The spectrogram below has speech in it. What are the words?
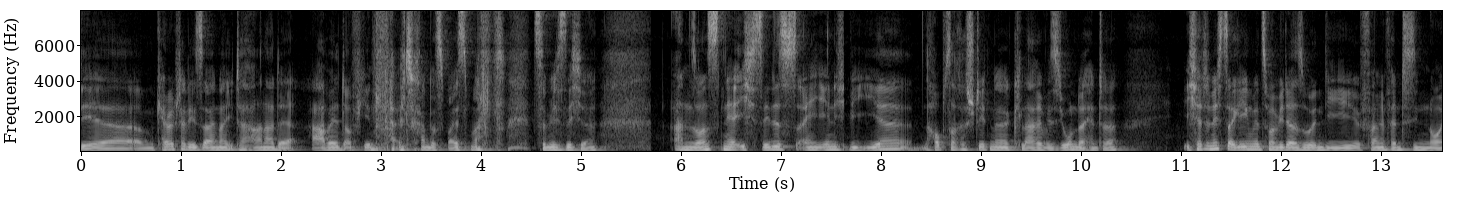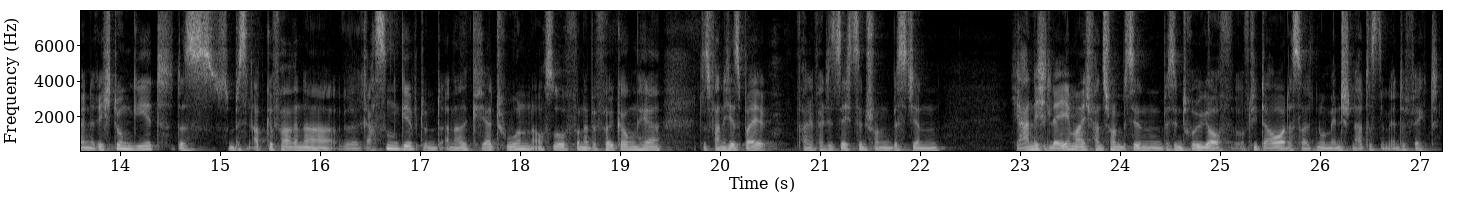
der ähm, Character Designer Itahana, der arbeitet auf jeden Fall dran, das weiß man ziemlich sicher. Ansonsten, ja, ich sehe das eigentlich ähnlich wie ihr. Hauptsache, es steht eine klare Vision dahinter. Ich hätte nichts dagegen, wenn es mal wieder so in die Final Fantasy 9 Richtung geht, dass es so ein bisschen abgefahrener Rassen gibt und andere Kreaturen auch so von der Bevölkerung her. Das fand ich jetzt bei Final Fantasy 16 schon ein bisschen, ja, nicht lame, ich fand es schon ein bisschen, ein bisschen tröge auf, auf die Dauer, dass du halt nur Menschen hattest im Endeffekt.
